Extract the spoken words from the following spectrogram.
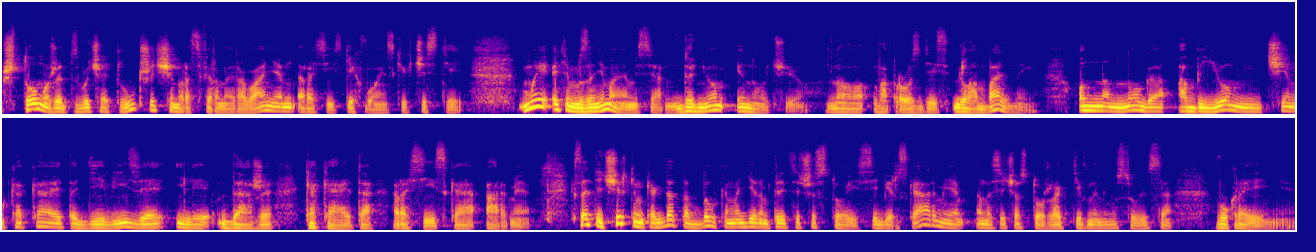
Что может звучать лучше, чем расформирование российских воинских частей? Мы этим занимаемся днем и ночью, но вопрос здесь глобальный. Он намного объемнее, чем какая-то дивизия или даже какая-то российская армия. Кстати, Чиркин когда-то был командиром 36-й сибирской армии, она сейчас тоже активно минусуется в Украине.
